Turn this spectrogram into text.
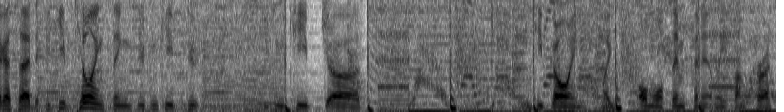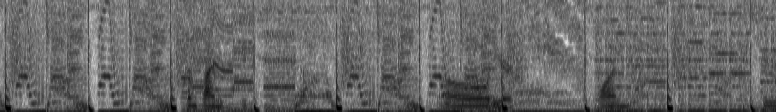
Like I said, if you keep killing things, you can keep you can keep uh keep going, like almost infinitely if I'm correct. Sometimes Oh dear. One, two,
